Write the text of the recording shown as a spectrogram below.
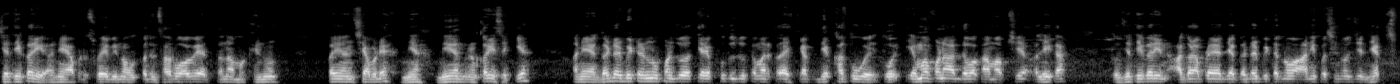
જેથી કરી અને આપણે સોયાબીનનું ઉત્પાદન સારું આવે તનામખીનું કઈ અંશે આપણે નિયંત્રણ કરી શકીએ. અને ગડર બીટરનું પણ જો અત્યારે ખુદ જો તમારે કદાચ ક્યાંક દેખાતું હોય, તો એમાં પણ આ દવા કામ આપશે અલિકા. તો જેથી કરીને આગળ આપણે જે ગડર બીટરનો, આની પછીનો જે નેક્સ્ટ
